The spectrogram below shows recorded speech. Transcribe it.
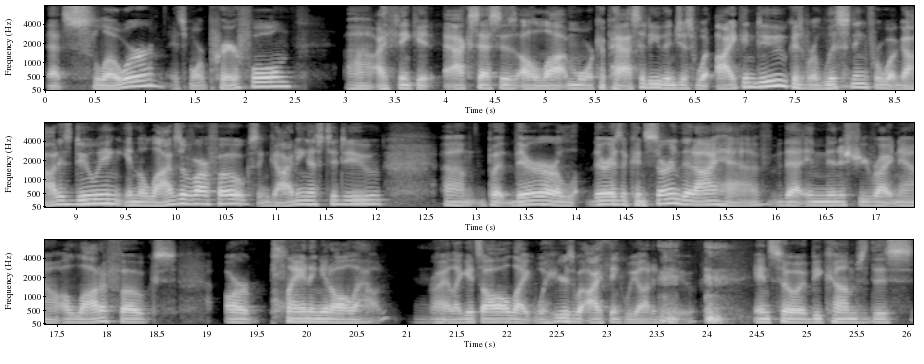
That's slower, it's more prayerful uh, I think it accesses a lot more capacity than just what I can do because we're listening for what God is doing in the lives of our folks and guiding us to do. Um, but there are there is a concern that I have that in ministry right now, a lot of folks are planning it all out, right? Like it's all like, well, here's what I think we ought to do, and so it becomes this.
